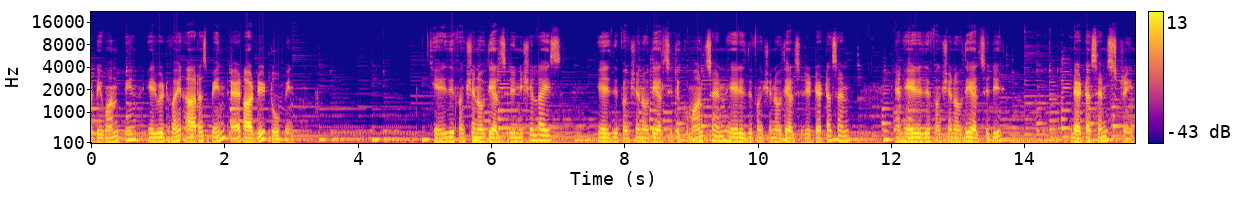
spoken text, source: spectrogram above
rd1 pin. Here we define rs pin at rd2 pin. Here is the function of the lcd initialize. Here is the function of the lcd command send. Here is the function of the lcd data send. And here is the function of the lcd data send string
